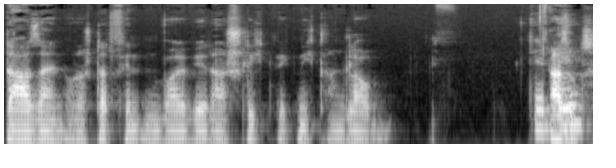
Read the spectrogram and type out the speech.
da sein oder stattfinden, weil wir da schlichtweg nicht dran glauben. Der Also- Mensch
